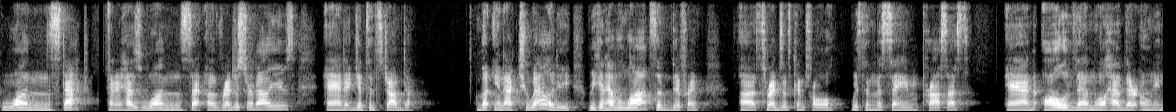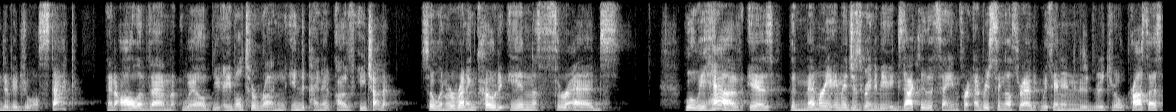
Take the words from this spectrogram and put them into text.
one stack and it has one set of register values and it gets its job done. But in actuality, we can have lots of different uh, threads of control within the same process, and all of them will have their own individual stack, and all of them will be able to run independent of each other. So when we're running code in threads, what we have is the memory image is going to be exactly the same for every single thread within an individual process.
